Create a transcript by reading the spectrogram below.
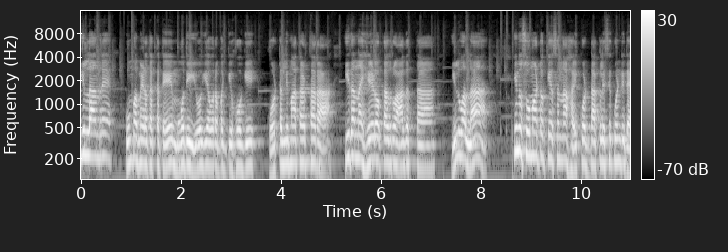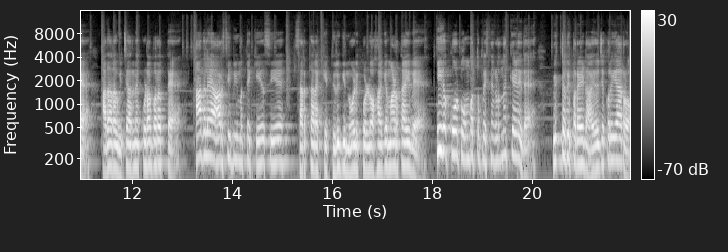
ಇಲ್ಲ ಅಂದರೆ ಕುಂಭಮೇಳದ ಕತೆ ಮೋದಿ ಯೋಗಿ ಅವರ ಬಗ್ಗೆ ಹೋಗಿ ಕೋರ್ಟಲ್ಲಿ ಮಾತಾಡ್ತಾರಾ? ಇದನ್ನು ಹೇಳೋಕ್ಕಾದರೂ ಆಗತ್ತಾ? ಇಲ್ವಲ್ಲ? ಇನ್ನು ಸೊಮಾಟೊ ಕೇಸನ್ನು ಹೈಕೋರ್ಟ್ ದಾಖಲಿಸಿಕೊಂಡಿದೆ. ಅದರ ವಿಚಾರಣೆ ಕೂಡ ಬರುತ್ತೆ. ಆಗಲೇ ಆರ್ ಸಿ ಬಿ ಮತ್ತು ಕೆ ಎಸ್ ಎ ಸರ್ಕಾರಕ್ಕೆ ತಿರುಗಿ ನೋಡಿಕೊಳ್ಳೋ ಹಾಗೆ ಮಾಡ್ತಾ ಇವೆ. ಈಗ ಕೋರ್ಟ್ ಒಂಬತ್ತು ಪ್ರಶ್ನೆಗಳನ್ನು ಕೇಳಿದೆ. ವಿಕ್ಟರಿ ಪರೇಡ್ ಆಯೋಜಕರು ಯಾರು?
